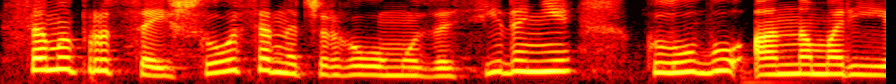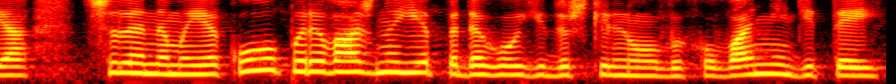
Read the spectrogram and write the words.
Саме про це йшлося на черговому засіданні клубу Анна Марія, членами якого переважно є педагоги дошкільного виховання дітей.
